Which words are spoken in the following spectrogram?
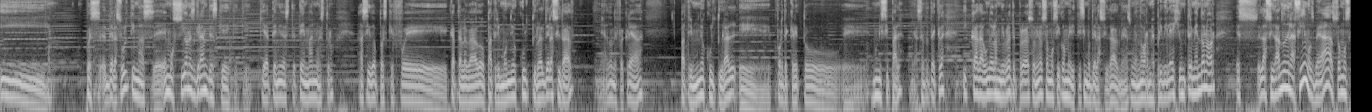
y pues de las últimas eh, emociones grandes que, que, ha tenido este tema nuestro ha sido pues que fue catalogado patrimonio cultural de la ciudad, donde fue creada, patrimonio cultural eh, por decreto eh, municipal de Santa Tecla y cada uno de los miembros de Prueba de Sonido somos hijos meritísimos de la ciudad, es un enorme privilegio, un tremendo honor, es la ciudad donde nacimos, ¿verdad? somos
